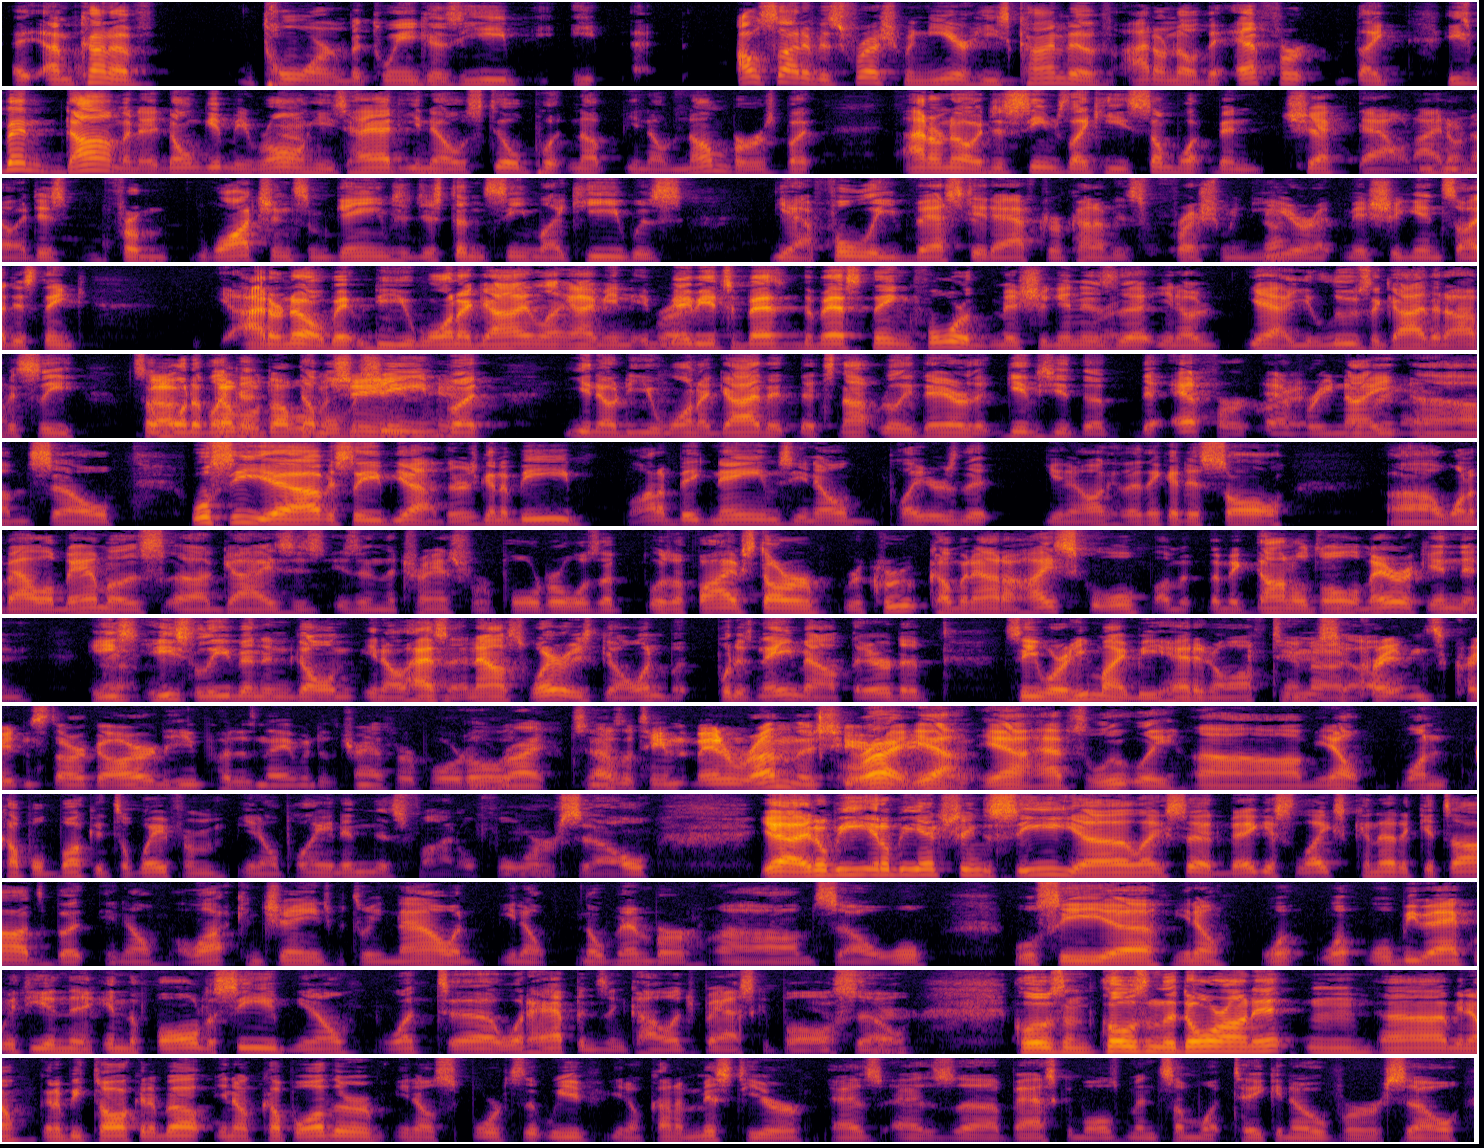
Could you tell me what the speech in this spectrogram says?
I, I'm kind of torn between because he, he outside of his freshman year, he's kind of I don't know the effort. Like he's been dominant. Don't get me wrong. He's had you know still putting up you know numbers, but I don't know. It just seems like he's somewhat been checked out. I don't Mhm. know. It just from watching some games, it just doesn't seem like he was yeah fully vested after kind of his freshman Yeah. year at Michigan. So I just think. I don't know. but Do you want a guy like? I mean, Right. maybe it's the best. The best thing for Michigan is Right. that you know, yeah, you lose a guy that obviously somewhat of like a double-double double machine. machine, but you know, do you want a guy that, that's not really there that gives you the the effort Right, every every night? night. Um, so we'll see. Yeah, obviously, yeah, there's going to be a lot of big names. You know, players that you know. I think I just saw uh, one of Alabama's uh, guys is, is in the transfer portal. was a was a five star recruit coming out of high school, um, the McDonald's All American, and he's he's leaving and going. You know, hasn't announced where he's going, but put his name out there to see where he might be headed off to. And uh, so. Creighton's Creighton star guard, he put his name into the transfer portal. right? So that was a team that made a run this year. Right. Yeah. Yeah. Absolutely. Um, you know, one couple buckets away from you know playing in this Final Four. So, yeah, it'll be it'll be interesting to see. Uh, like I said, Vegas likes Connecticut's odds, but you know, a lot can change between now and you know November. Um, so we'll we'll see. Uh, you know, what what we'll be back with you in the in the fall to see you know what uh, what happens in college basketball. Yes, so sir. closing closing the door on it and um, you know going to be talking about you know a couple other you know sports that we've you know kind of missed here as as uh, basketball's been somewhat taken over so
